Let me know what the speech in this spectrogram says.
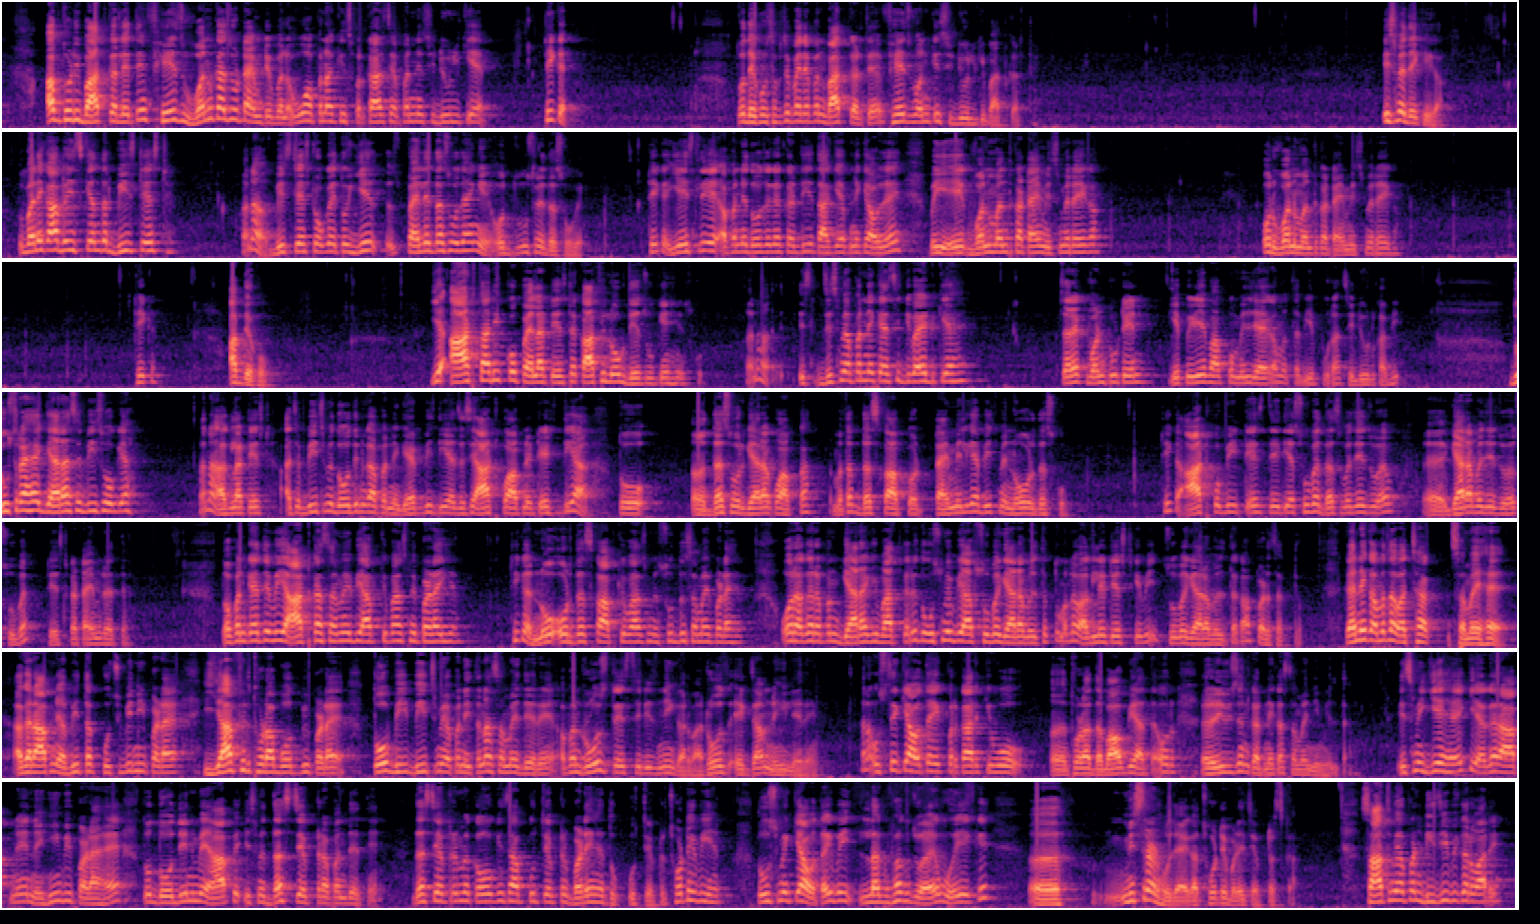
अब थोड़ी बात कर लेते हैं। फ़ेज़ वन का जो टाइम टेबल है, वो अपना किस प्रकार से अपन ने शेड्यूल किया है? ठीक है? तो देखो, सबसे पहले अपन बात करते हैं फ़ेज़ वन के शेड्यूल की बात करते हैं। इसमें देखिएगा तो मैंने कहा, भाई, इसके अंदर 20 टेस्ट है है ना? 20 टेस्ट हो गए तो ये पहले 10 हो जाएँगे और दूसरे 10 हो गए। ठीक है? ये इसलिए अपन ने दो जगह कर दिए ताकि अपने क्या हो जाए, भाई, एक वन मंथ का टाइम इसमें रहेगा और वन मंथ का टाइम इसमें रहेगा। ठीक है? अब देखो, ये आठ तारीख को पहला टेस्ट है, काफ़ी लोग दे चुके हैं इसको, है ना? इस, जिसमें अपन ने कैसे डिवाइड किया है? चरक वन टू टेन ये पीडीएफ आपको मिल जाएगा मतलब ये पूरा शेड्यूल का भी। दूसरा है, ग्यारह से बीस हो गया, है ना? अगला टेस्ट। अच्छा बीच में दो दिन का अपन ने गैप भी दिया, जैसे आठ को आपने टेस्ट दिया तो दस और ग्यारह को आपका मतलब दस का आपको टाइम मिल गया, बीच में नौ और दस को। ठीक है, आठ को भी टेस्ट दे दिया सुबह दस बजे जो है ग्यारह बजे जो है सुबह टेस्ट का टाइम रहता है। तो अपन कहते हैं भाई आठ का समय भी आपके पास में पड़ा ही है। ठीक है, नौ और दस का आपके पास में शुद्ध समय पड़ा है। और अगर अपन ग्यारह की बात करें तो उसमें भी आप सुबह ग्यारह बजे तक तो मतलब अगले टेस्ट के भी सुबह ग्यारह बजे तक आप पढ़ सकते हो। कहने का मतलब अच्छा समय है। अगर आपने अभी तक कुछ भी नहीं पढ़ा है, या फिर थोड़ा बहुत भी पढ़ा है तो भी बीच में अपन इतना समय दे रहे हैं, अपन रोज टेस्ट सीरीज़ नहीं करवा, रोज एग्ज़ाम नहीं ले रहे हैं। है ना? उससे क्या होता है, एक प्रकार की वो थोड़ा दबाव भी आता है और रिविजन करने का समय नहीं मिलता। इसमें यह है कि अगर आपने नहीं भी पढ़ा है तो दो दिन में आप इसमें दस चैप्टर अपन देते हैं। दस चैप्टर में कहो कि साहब कुछ चैप्टर बड़े हैं तो कुछ चैप्टर छोटे भी हैं। तो उसमें क्या होता है भाई, लगभग जो है वो एक मिश्रण हो जाएगा छोटे बड़े चैप्टर्स का। साथ में अपन डीजी भी करवा रहे हैं।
